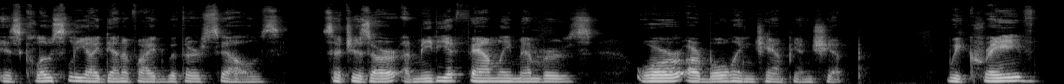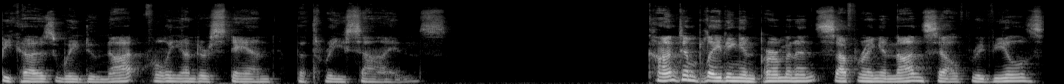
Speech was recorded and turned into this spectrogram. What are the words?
is closely identified with ourselves, such as our immediate family members or our bowling championship. We crave because we do not fully understand the three signs. Contemplating impermanence, suffering, and non self reveals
